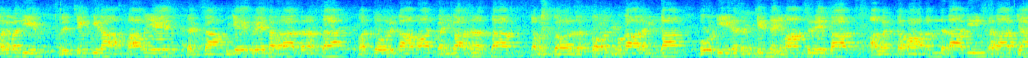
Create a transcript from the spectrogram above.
भगवतीं, मृत्युङ्गिरां भावये रक्तां भुजे प्रेतभरासनस्ता मद्धोर्कामाध्वरिकासनस्तां नमस्तोरसत्तोधिमुखारविन्दां कोटीरसञ्चिन्न हिमांसुरेखां अलङ्कपालं ददातीं कदाभ्या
